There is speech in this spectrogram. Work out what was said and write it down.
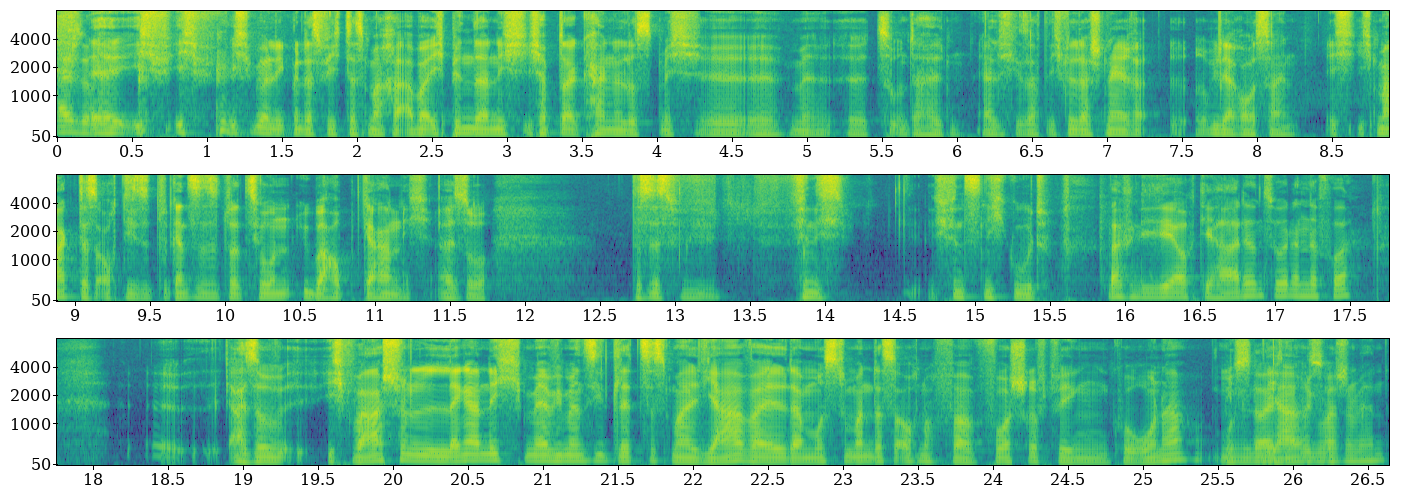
Also. Äh, ich ich, ich überlege mir das, wie ich das mache, aber ich bin da nicht, ich habe da keine Lust, mich äh, äh, mehr, äh, zu unterhalten, ehrlich gesagt. Ich will da schnell ra wieder raus sein. Ich, ich mag das auch, diese ganze Situation überhaupt gar nicht. Also, das ist, finde ich, ich finde es nicht gut. Waschen die dir auch die Haare und so dann davor? Also ich war schon länger nicht mehr, wie man sieht, letztes Mal ja, weil da musste man das auch noch vor Vorschrift wegen Corona, mussten die Haare so. gewaschen werden.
